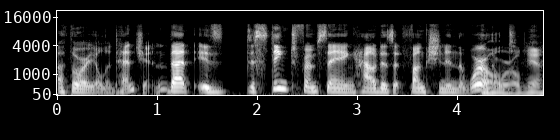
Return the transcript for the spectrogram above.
authorial intention that is distinct from saying how does it function in the In world. the world, yeah.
